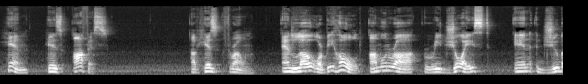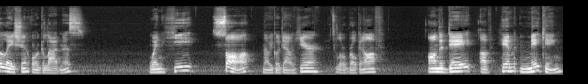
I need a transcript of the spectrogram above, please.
him his office of his throne. And lo, or behold, Amun Ra rejoiced in jubilation or gladness when he saw, now we go down here, it's a little broken off. on the day of him making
